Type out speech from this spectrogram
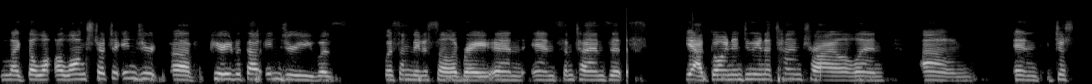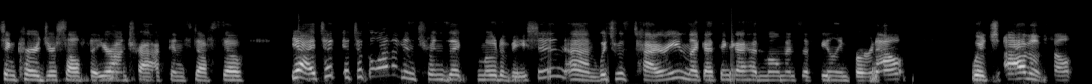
like the a long stretch of injury uh, period without injury was was something to celebrate. And and sometimes it's yeah going and doing a time trial and um and just encourage yourself that you're on track and stuff. So yeah it took it took a lot of intrinsic motivation um, which was tiring. Like i think i had moments of feeling burnout which i haven't felt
